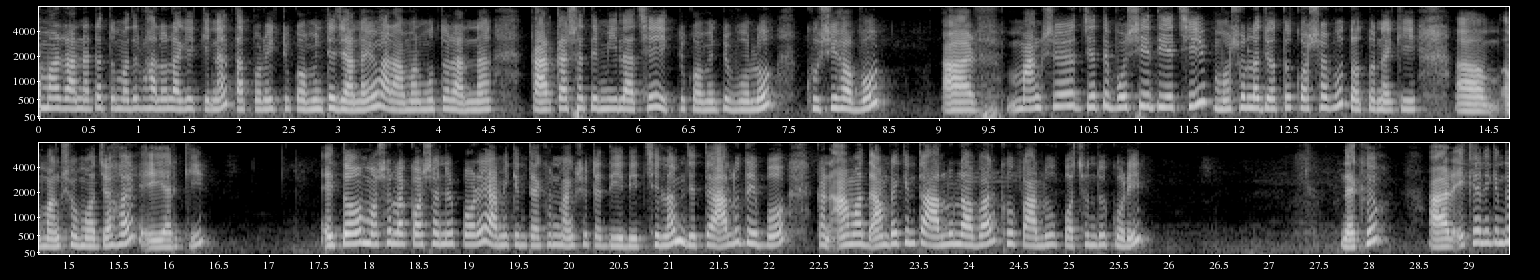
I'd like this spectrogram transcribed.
আমার রান্নাটা তোমাদের ভালো লাগে কিনা, তারপরে একটু কমেন্টে জানাও আর আমার মতো রান্না কার কার সাথে মিল আছে একটু কমেন্টে বলো, খুশি হব। আর মাংস যেতে বসিয়ে দিয়েছি, মশলা যত কষাবো তত নাকি মাংস মজা হয়, এই আর কি। এই তো মশলা কষানোর পরে আমি কিন্তু এখন মাংসটা দিয়ে দিচ্ছিলাম, যেতে আলু দেব, কারণ আমাদের আমরা কিন্তু আলু লাভার, খুব আলু পছন্দ করি। দেখো। আর এখানে কিন্তু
